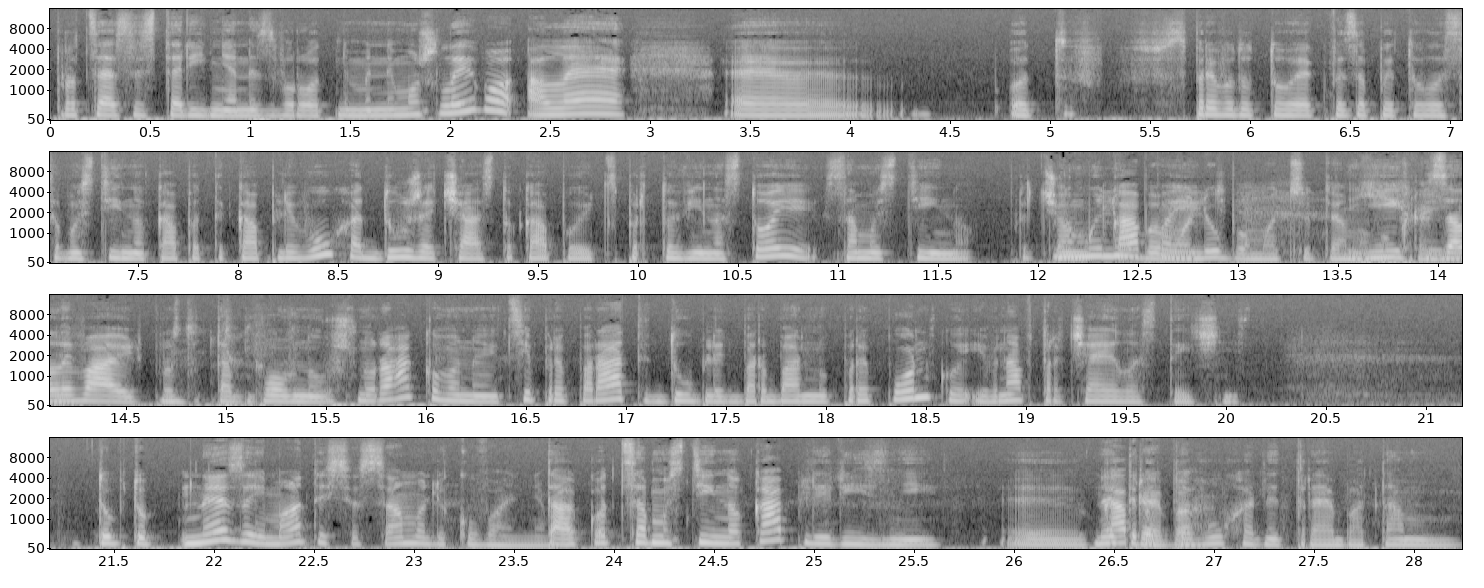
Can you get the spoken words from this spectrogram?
процеси старіння незворотними, неможливо, але е, от з приводу того, як ви запитували самостійно капати каплі вуха, дуже часто капають спиртові настої самостійно. Причому ну, ми капають, любимо, любимо цю тему. Їх в Україні. заливають просто там повну ушну раковину, і ці препарати дублять барабанну перепонку, і вона втрачає еластичність. Тобто не займатися самолікуванням. Так, от самостійно каплі різні, е, не капати треба. вуха не треба. Там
